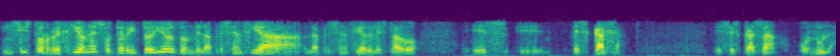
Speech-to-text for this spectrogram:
insisto, regiones o territorios donde la presencia, la presencia del Estado es eh, escasa, es escasa o nula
